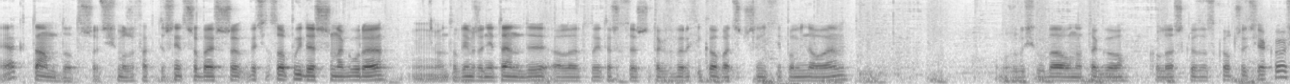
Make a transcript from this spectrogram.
Jak tam dotrzeć? Może faktycznie trzeba jeszcze... Wiecie co, pójdę jeszcze na górę. No, to wiem, że nie tędy, ale tutaj też chcę jeszcze tak zweryfikować, czy nic nie pominąłem. Może by się udało na tego koleżkę zeskoczyć jakoś?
